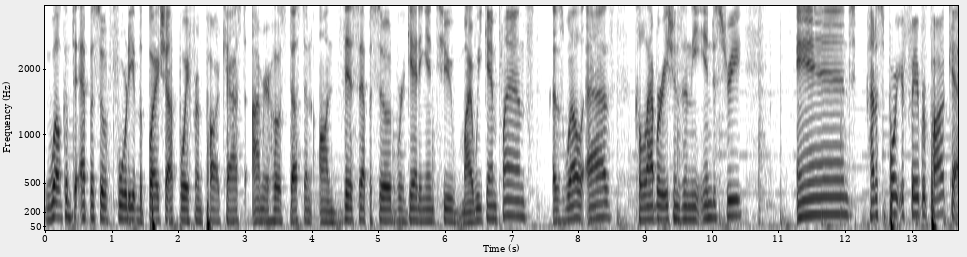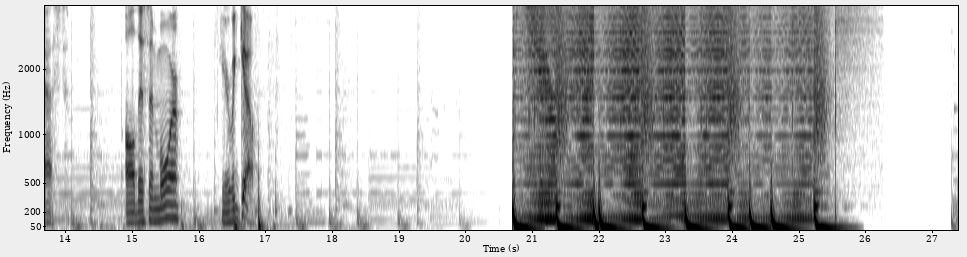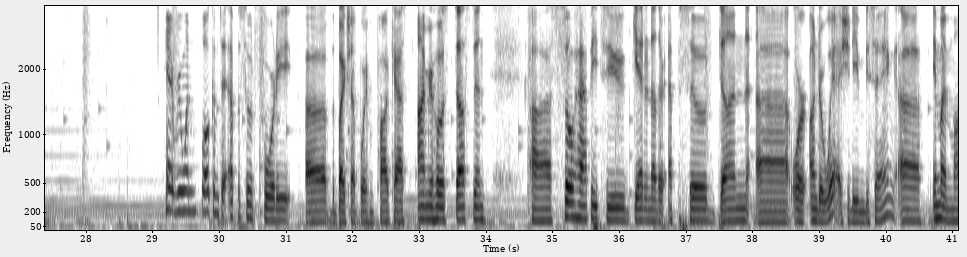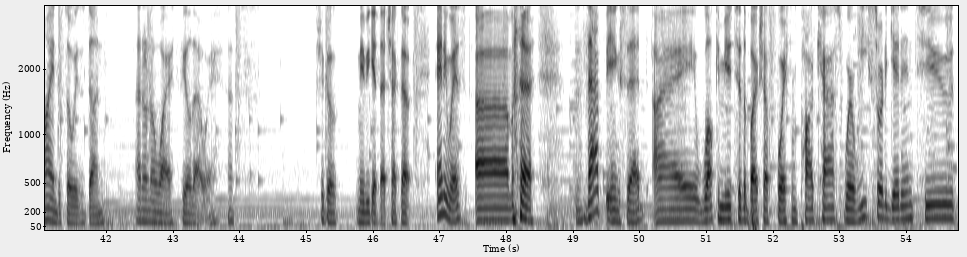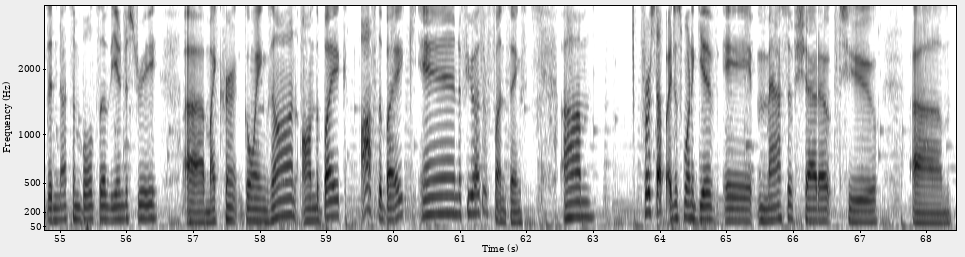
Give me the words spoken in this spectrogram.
Welcome to episode 40 of the Bike Shop Boyfriend podcast. I'm your host, Dustin. On this episode, we're getting into my weekend plans, as well as collaborations in the industry and how to support your favorite podcast. All this and more. Here we go. Everyone, welcome to episode 40 of the Bike Shop Boyfriend podcast. I'm your host, Dustin. Uh, so happy to get another episode done, uh, or underway, I should even be saying. Uh, in my mind, it's always done. I don't know why I feel that way. That's. Should go maybe get that checked out. Anyways, um, that being said, I welcome you to the Bike Shop Boyfriend podcast, where we sort of get into the nuts and bolts of the industry, uh, my current goings on on the bike, off the bike, and a few other fun things. Um, first up, I just want to give a massive shout out to um,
